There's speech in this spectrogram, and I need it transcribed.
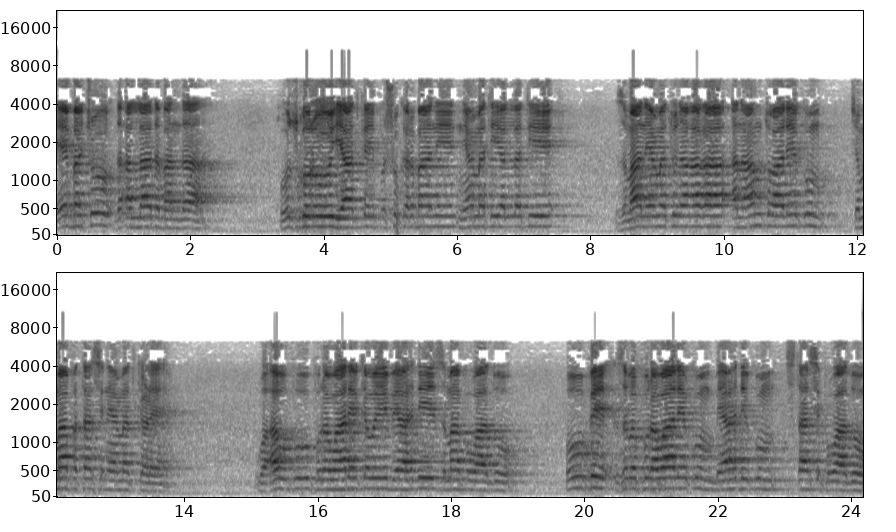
اے بچو د الله د بندا اذکرو یاد کئ په شکر باندې نعمتي التي زما نعمتونه هغه انعامت علیکم چې ما پتا سي نعمت کړي واوفو پرواله کوي به اهدي زما په وادو او په زب پرواله کوم به اهدکم ستاسو په وادو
